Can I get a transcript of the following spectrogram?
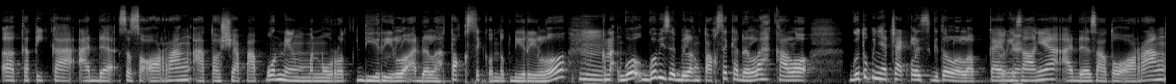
uh, ketika ada seseorang atau siapa pun yang menurut diri lo adalah toxic untuk diri lo kena gue gue bisa bilang toxic adalah kalau gue tuh punya checklist gitu loh Lop. kayak Oke. misalnya ada satu orang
